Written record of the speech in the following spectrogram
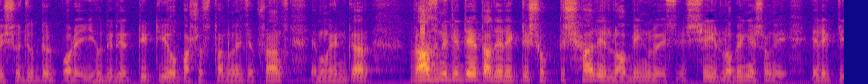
বিশ্বযুদ্ধের পরে ইহুদিদের তৃতীয় বাসস্থান হয়েছে ফ্রান্স এবং এখানকার রাজনীতিতে তাদের একটি শক্তিশালী লবিং রয়েছে। সেই লবিংয়ের সঙ্গে এর একটি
